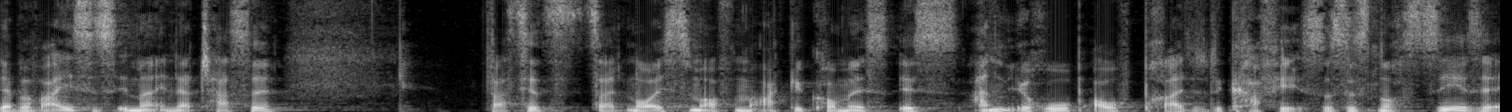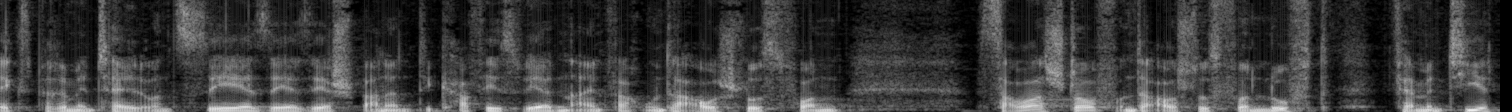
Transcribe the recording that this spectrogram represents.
Der Beweis ist immer in der Tasse. Was jetzt seit neuestem auf den Markt gekommen ist, ist anaerob aufbereitete Kaffees. Das ist noch sehr, sehr experimentell und sehr, sehr, sehr spannend. Die Kaffees werden einfach unter Ausschluss von Sauerstoff, unter Ausschluss von Luft fermentiert.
